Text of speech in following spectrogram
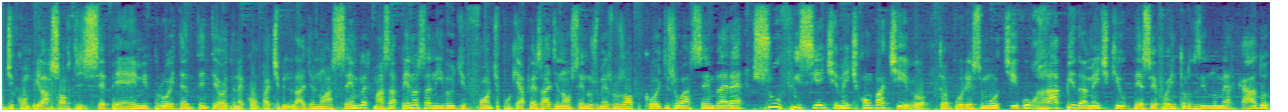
de compilar software de CPM pro 8088, né? Compatibilidade no assembler, mas apenas a nível de fonte, porque apesar de não ser nos mesmos opcodes, o assembler é suficientemente compatível. Então, por esse motivo, rapidamente que o PC foi introduzido no mercado,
